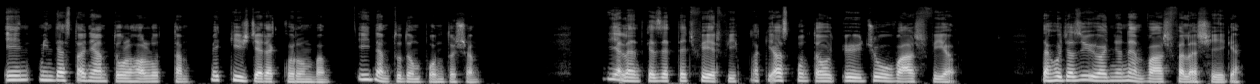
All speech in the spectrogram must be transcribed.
Én mindezt anyámtól hallottam, még kisgyerekkoromban, így nem tudom pontosan. Jelentkezett egy férfi, aki azt mondta, hogy ő Joe Walsh fia, de hogy az ő anyja nem Walsh felesége.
